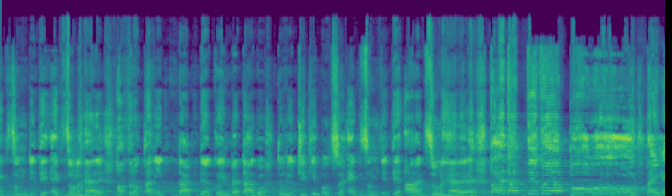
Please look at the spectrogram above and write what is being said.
একজন জিতে একজন হারে। হজরত আলী ডাক দিয়ে কই, বেটা গো, তুমি ঠিকই বলছো, একজন জিতে আর একজন হারে। তাহলে ডাক দিয়ে কই, আব্বু তাইলে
